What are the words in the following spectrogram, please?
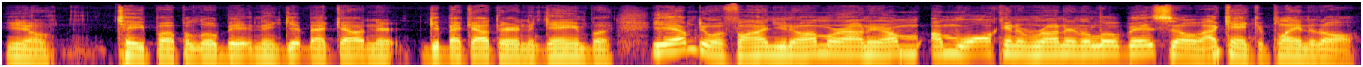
you know. Tape up a little bit and then get back out in there, get back out there in the game. But yeah, I'm doing fine. You know, I'm around here. I'm I'm walking and running a little bit, so I can't complain at all.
